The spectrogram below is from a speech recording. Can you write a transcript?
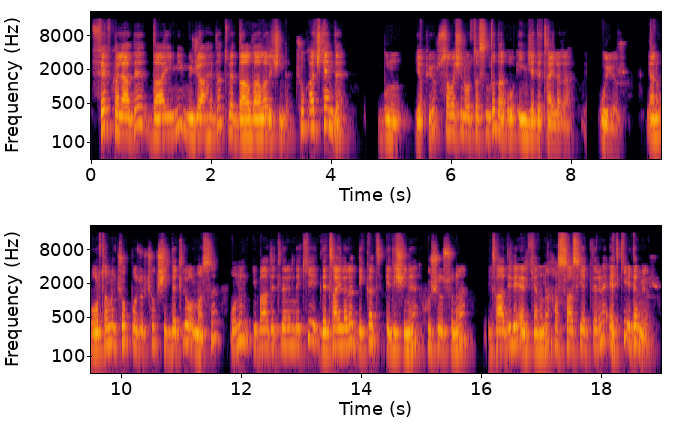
fevkalade daimi mücahedat ve dağdağlar içinde. Çok açken de bunu yapıyor. Savaşın ortasında da o ince detaylara uyuyor. Yani ortamın çok bozuk, çok şiddetli olması onun ibadetlerindeki detaylara dikkat edişine, huşusuna, tadili erkanına, hassasiyetlerine etki edemiyor.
